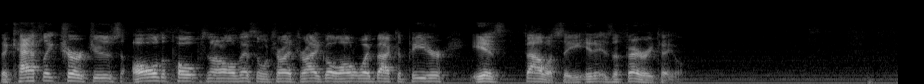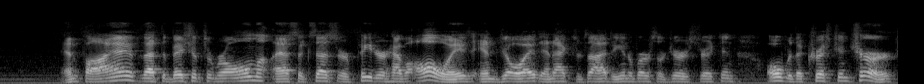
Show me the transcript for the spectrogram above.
The Catholic churches, all the popes and all this, and we'll try, try to go all the way back to Peter, is fallacy. It is a fairy tale. And five, that the bishops of Rome, as successor of Peter, have always enjoyed and exercised a universal jurisdiction over the Christian church,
